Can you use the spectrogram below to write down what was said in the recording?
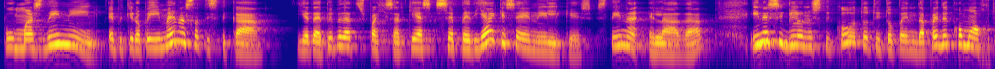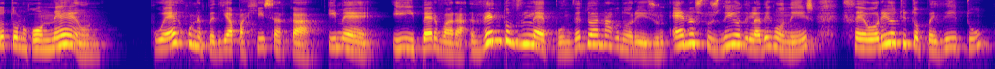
που μας δίνει επικυροποιημένα στατιστικά για τα επίπεδα της παχυσαρκίας σε παιδιά και σε ενήλικες στην Ελλάδα, είναι συγκλονιστικό το ότι το 55,8 των γονέων που έχουν παιδιά παχύσαρκα ή, με, ή υπέρβαρα δεν το βλέπουν, δεν το αναγνωρίζουν. Ένας στους δύο δηλαδή γονείς θεωρεί ότι το παιδί του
